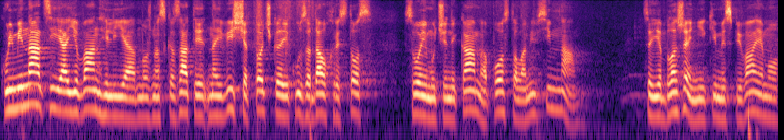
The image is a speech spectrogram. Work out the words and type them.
кульмінація Євангелія, можна сказати, найвища точка, яку задав Христос своїм ученикам, апостолам і всім нам. Це є блаженні, які ми співаємо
